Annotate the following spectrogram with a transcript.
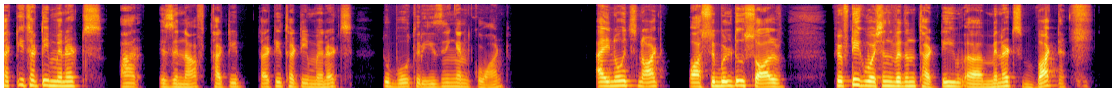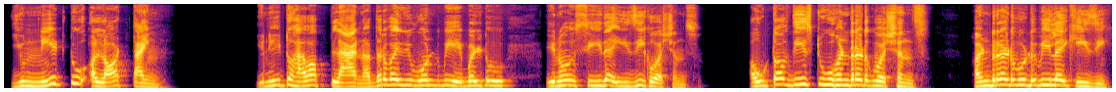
30 30 minutes are is enough 30 30 30 minutes to both reasoning and quant. I know it's not possible to solve 50 questions within 30 uh, minutes but you need to allot time. You need to have a plan otherwise you won't be able to you know see the easy questions. Out of these 200 questions 100 would be like easy.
